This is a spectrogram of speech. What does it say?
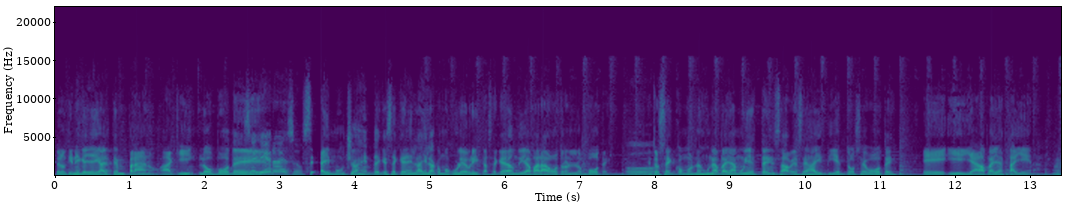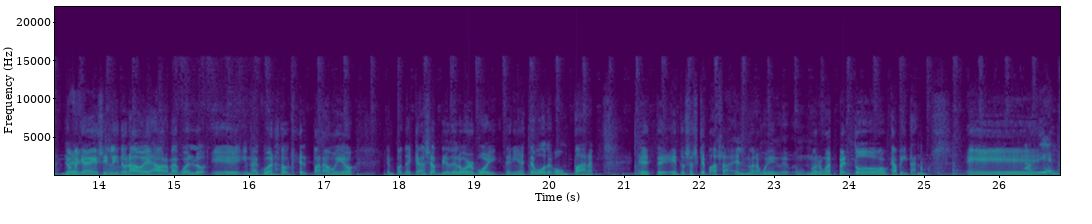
pero tiene que llegar temprano. Aquí los botes... ¿Se llena eso? se- hay mucha gente que se queda en la isla como culebrita, se queda de un día para otro en los botes. Oh. Entonces, como no es una playa muy extensa, a veces hay 10, 12 botes eh, y ya la playa está llena. Yo Eh, me quedé en islita una vez, ahora me acuerdo, eh, y me acuerdo que el pana mío, en paz descanse, Abdiel del Overboy, tenía este bote con un pana. Este, entonces, ¿qué pasa? Él no era muy, no era un experto capitán. Eh, Abdiel.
